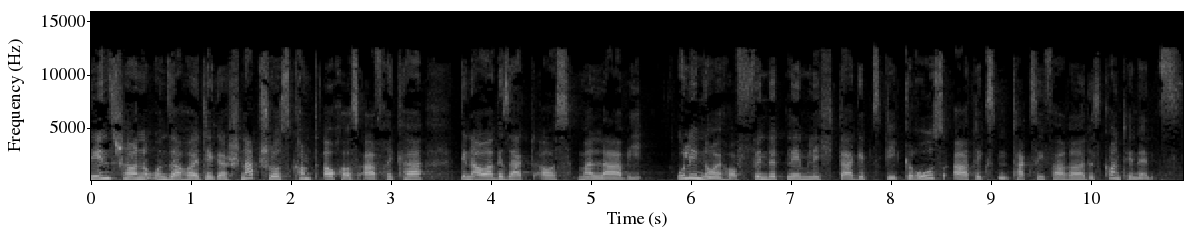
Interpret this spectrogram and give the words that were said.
Sehen es schon, unser heutiger Schnappschuss kommt auch aus Afrika, genauer gesagt aus Malawi. Uli Neuhoff findet nämlich, da gibt es die großartigsten Taxifahrer des Kontinents.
